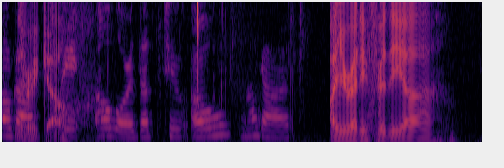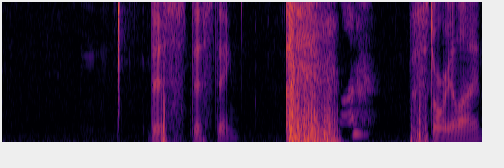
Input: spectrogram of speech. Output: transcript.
Oh god. There we go. Wait, oh lord, that's too. Oh my god. Are you ready for the uh this this thing? The storyline?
